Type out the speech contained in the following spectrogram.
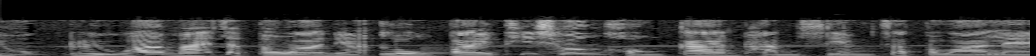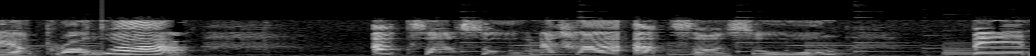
ยุกต์ หรือว่าไม้จัตวาเนี่ยลงไปที่ช่องของการผันเสียงจัตวาแล้ว เพราะว่า อักษรสูงนะคะ อักษรสูง เป็น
